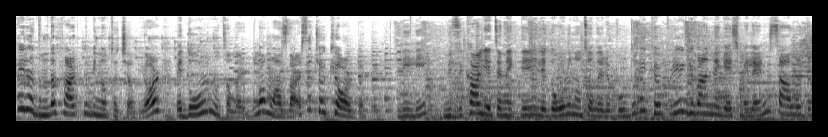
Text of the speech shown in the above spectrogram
her adımda farklı bir nota çalıyor ve doğru notaları bulamazlarsa çöküyordu. Lily müzikal yetenekleriyle doğru notaları buldu ve köprüyü güvenle geçmelerini sağladı.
